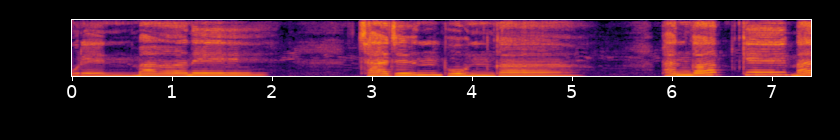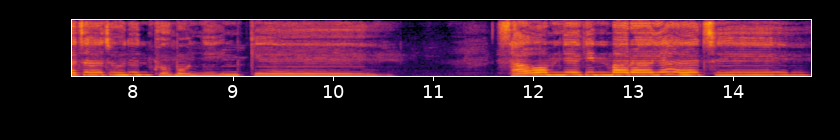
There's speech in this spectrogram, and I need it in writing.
오랜만에 잦은 본가 반갑게 맞아주는 부모님께 사업 얘긴 말아야지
